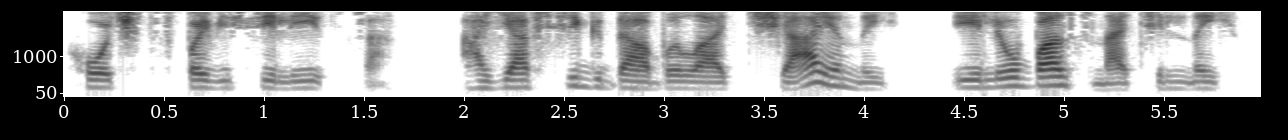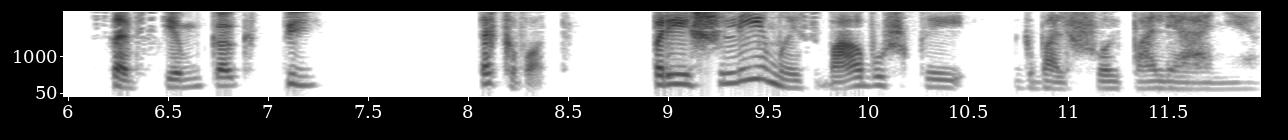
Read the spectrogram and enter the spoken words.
хочется повеселиться, а я всегда была отчаянной и любознательной, совсем как ты. Так вот, пришли мы с бабушкой к большой поляне,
